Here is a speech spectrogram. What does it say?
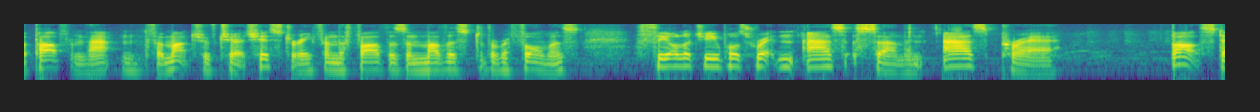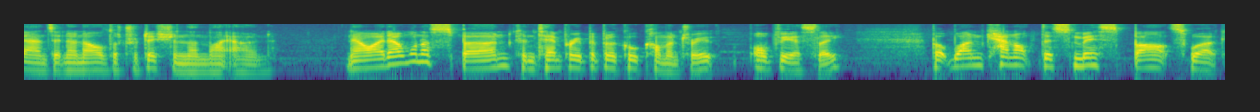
Apart from that, and for much of church history, from the fathers and mothers to the reformers, theology was written as sermon, as prayer. Barth stands in an older tradition than my own. Now, I don't want to spurn contemporary biblical commentary, obviously, but one cannot dismiss Barth's work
